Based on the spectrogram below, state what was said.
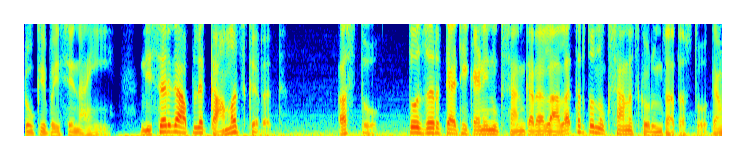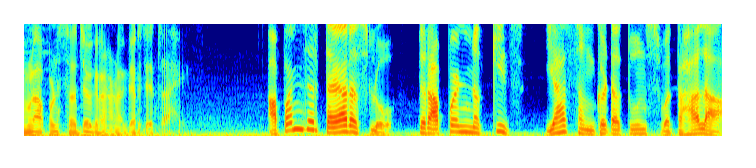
टोके पैसे नाही. निसर्ग आपलं कामच करत असतो. तो जर त्या ठिकाणी नुकसान करायला आला तर तो नुकसानच करून जात असतो. त्यामुळे आपण सजग राहणं गरजेचं आहे. आपण जर तयार असलो तर आपण नक्कीच या संकटातून स्वतःला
